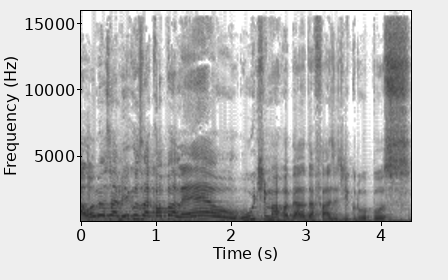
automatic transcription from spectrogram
Alô, meus amigos da Copa Léo! Última rodada da fase de grupos.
